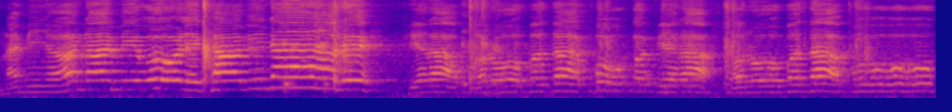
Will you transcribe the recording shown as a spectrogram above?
નામી અનામી ઓળખ્યા વિના ફેરા ફરો બધા ફોક, ફેરા ફરો બધા ફોક.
